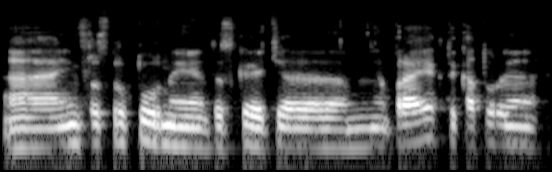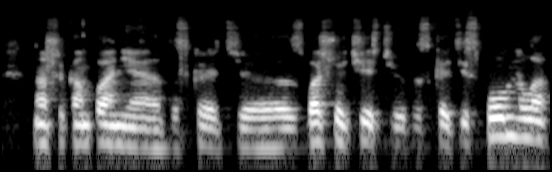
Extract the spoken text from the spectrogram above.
э, инфраструктурные, так сказать, э, проекты, которые наша компания, так сказать, э, с большой честью, так сказать, исполнила.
